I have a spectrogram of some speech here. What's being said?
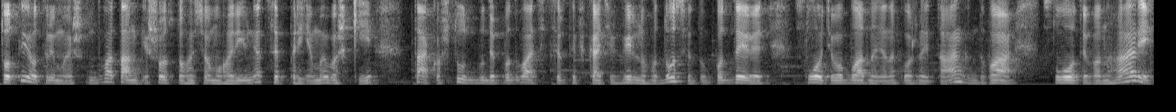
то ти отримуєш два танки 6-7 рівня, це преми важкі. Також тут буде по 20 сертифікатів вільного досвіду, по 9 слотів обладнання на кожний танк, 2 слоти в ангарі,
